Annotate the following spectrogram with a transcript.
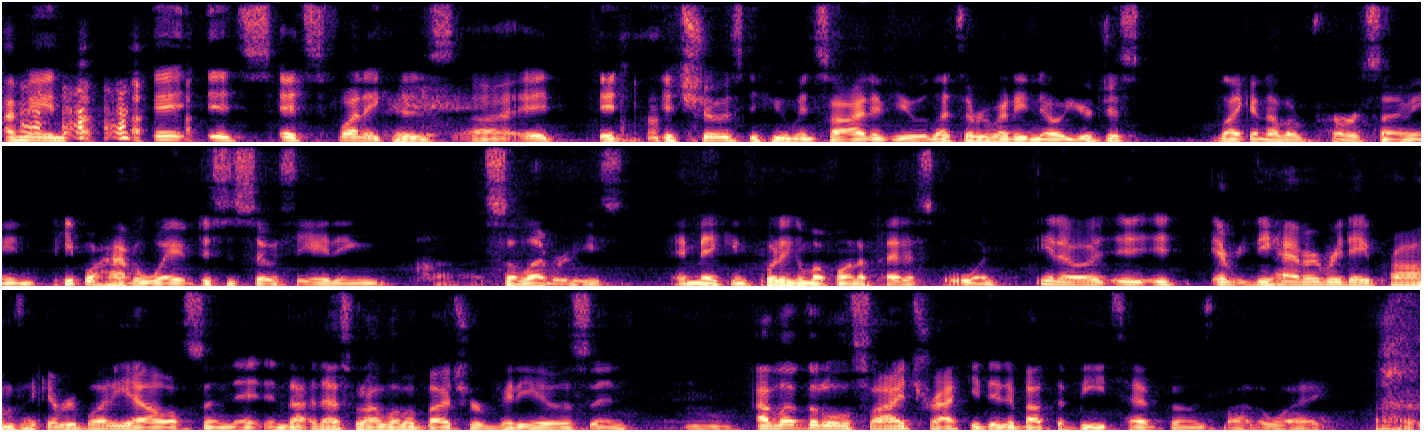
I mean, it, it's it's funny because uh, it it it shows the human side of you. It lets everybody know you're just like another person. I mean, people have a way of disassociating uh, celebrities and making putting them up on a pedestal, and you know, it, it every, they have everyday problems like everybody else, and it, and that- that's what I love about your videos. And Mhm. I love the little sidetrack you did about the Beats headphones, by the way. Uh,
